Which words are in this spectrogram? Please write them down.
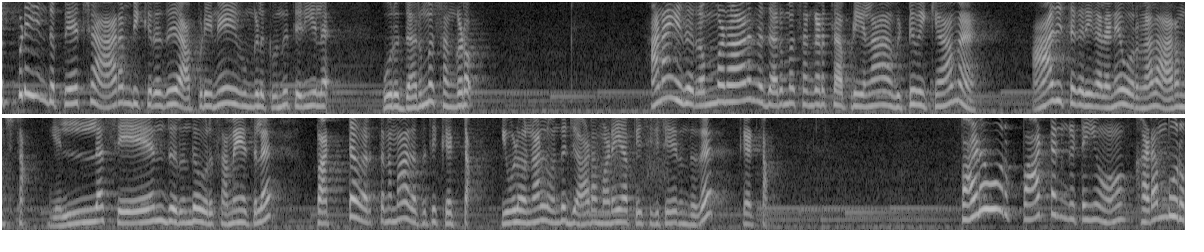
எப்படி இந்த பேச்சை ஆரம்பிக்கிறது அப்படின்னே இவங்களுக்கு வந்து தெரியல. ஒரு தர்ம சங்கடம். ஆனால் இது ரொம்ப நாள் இந்த தர்ம சங்கடத்தை அப்படியெல்லாம் விட்டு வைக்காமல் ஆதித்த கரிகாலனே ஒரு நாள் ஆரம்பிச்சிட்டான். எல்லாம் சேர்ந்து இருந்த ஒரு சமயத்தில் பட்ட வர்த்தனமாக அதை பற்றி கேட்டான். இவ்வளோ நாள் வந்து ஜாடமடையாக பேசிக்கிட்டே இருந்ததை கேட்டான். பழுவூர் பாட்டன்கிட்டையும் கடம்பூர்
